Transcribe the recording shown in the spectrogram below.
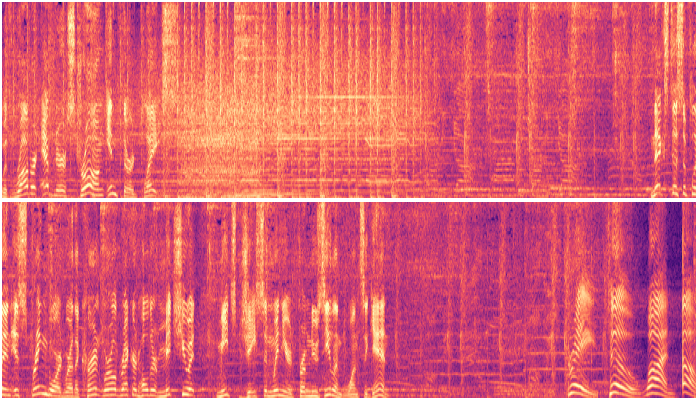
with Robert Ebner strong in third place. Next discipline is springboard, where the current world record holder Mitch Hewitt meets Jason Wynyard from New Zealand once again. Three, two, one, go.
